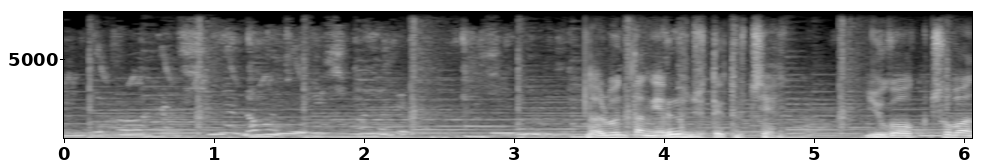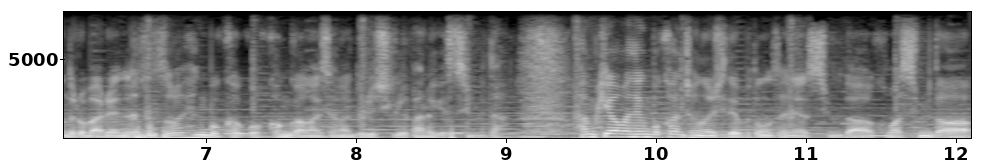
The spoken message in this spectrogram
이거 한 10년 넘었지 우리 15년 됐다 15년 넓은 땅 예쁜 주택 두 채. 6억 초반으로 마련하셔서 행복하고 건강한 생활 누리시길 바라겠습니다. 함께하면 행복한 전원시대 부동산이었습니다. 고맙습니다.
